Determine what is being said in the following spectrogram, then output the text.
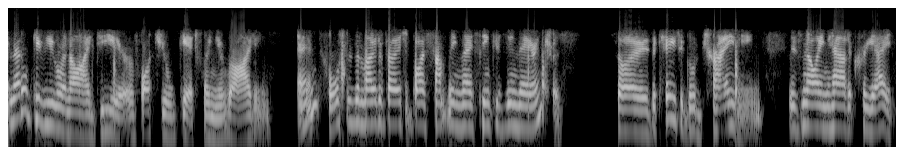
and that'll give you an idea of what you'll get when you're riding. And horses are motivated by something they think is in their interest. So the key to good training is knowing how to create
